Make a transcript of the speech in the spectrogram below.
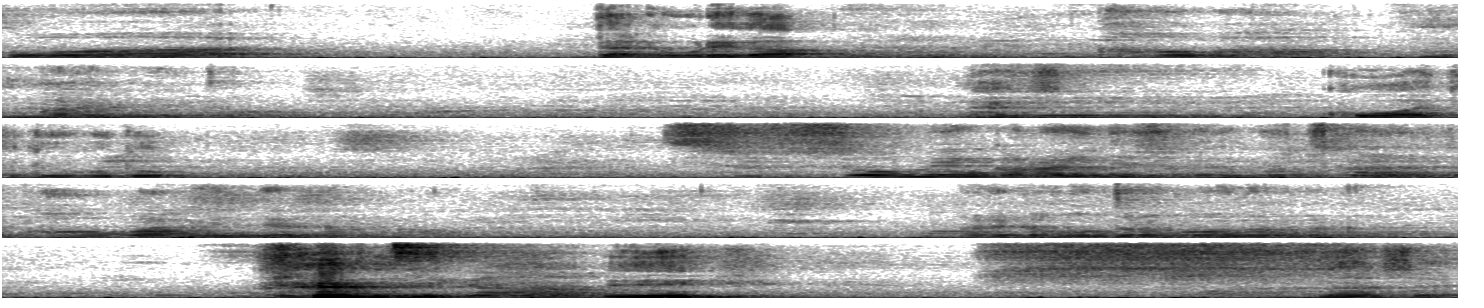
怖い、誰？俺が？うん、顔が。ここから見ると、何それ？え怖いってどういうこと正面からいいんでしょうけどこっちからだと顔が変だよなんかあれが本当の顔なのかな違うえ何それ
